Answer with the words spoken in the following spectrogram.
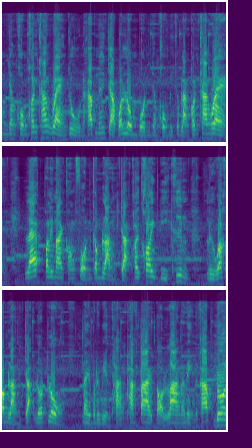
มยังคงค่อนข้างแรงอยู่นะครับ เนื่องจากว่าลมบนยังคงมีกำลังค่อนข้างแรง และปริมาณของฝนกำลังจะค่อยๆดีขึ้น หรือว่ากำลังจะลดลง ในบริเวณทางภาคใต้ตอนล่างนั่นเองนะครับ โดย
